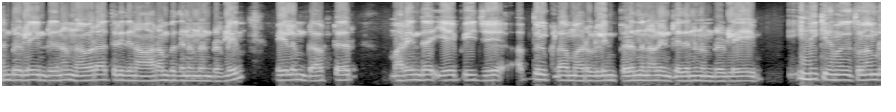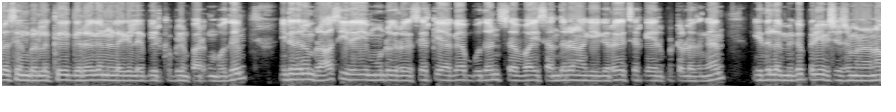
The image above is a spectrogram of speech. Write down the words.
நண்பர்களே இன்று தினம் நவராத்திரி தின ஆரம்ப தினம் நண்பர்களே. மேலும் டாக்டர் மறைந்த ஏபிஜே அப்துல் கலாம் அவர்களின் பிறந்த நாள் இன்றைய தினம் நண்பர்களே. இன்னைக்கு நமது துலாம் ராசி என்பர்களுக்கு கிரக நிலைகள் எப்படி இருக்கு அப்படின்னு பார்க்கும்போது இன்று தினம் ராசியிலேயே மூன்று கிரக சேர்க்கையாக புதன் செவ்வாய் சந்திரன் ஆகிய கிரக சேர்க்கை ஏற்பட்டுள்ளதுங்க. இதுல மிகப்பெரிய விசேஷம் என்னன்னா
